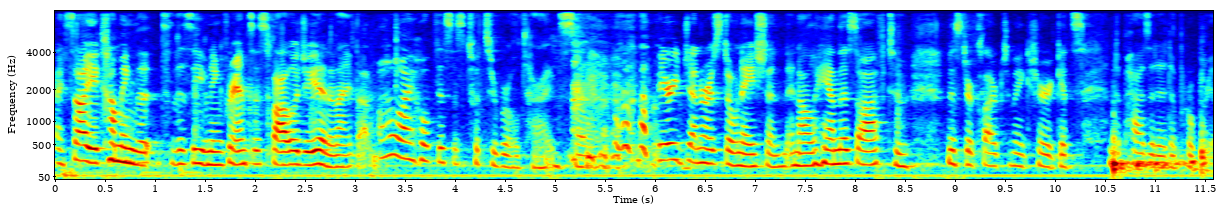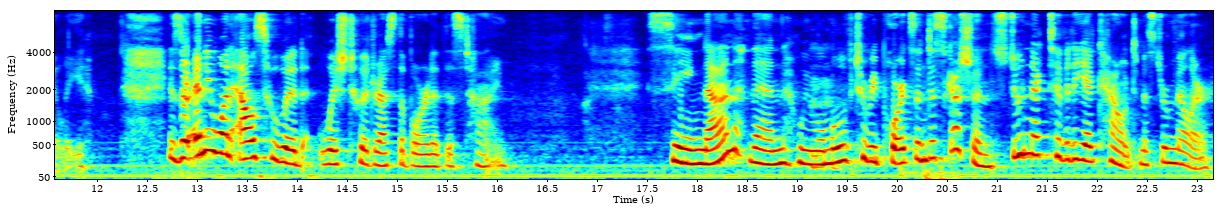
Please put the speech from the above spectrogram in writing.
I saw you coming th- to this evening, Francis, followed you in, and I thought, oh, I hope this is Tootsie Roll time. So, very generous donation, and I'll hand this off to Mr. Clark to make sure it gets deposited appropriately. Is there anyone else who would wish to address the board at this time? Seeing none, then we will move to reports and discussion. Student activity account, Mr. Miller.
